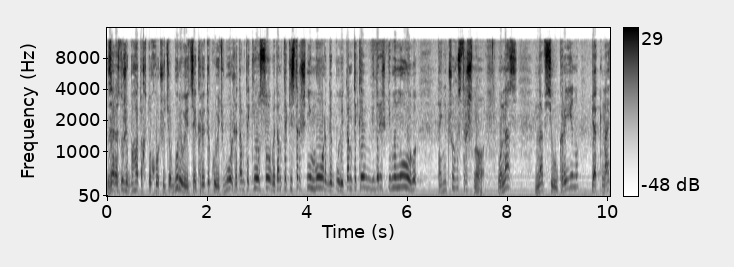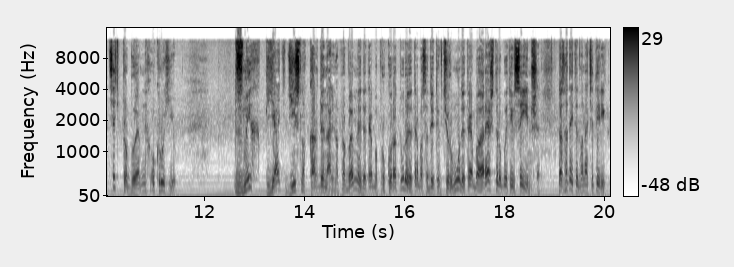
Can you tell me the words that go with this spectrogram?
зараз дуже багато хто хочуть обурюються, критикують. Боже, там такі особи, там такі страшні морди будуть, там таке відрижки минулого. Та нічого страшного. У нас на всю Україну 15 проблемних округів. З них 5 дійсно кардинально проблемних, де треба прокуратуру, де треба садити в тюрму, де треба арешти робити і все інше. Та згадайте 12 рік.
